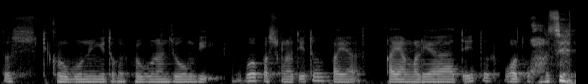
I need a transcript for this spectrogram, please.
Terus dikerubunin gitu kayak kerubunan zombie. Gua pas ngeliat itu kayak kayak ngeliat itu World War Z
